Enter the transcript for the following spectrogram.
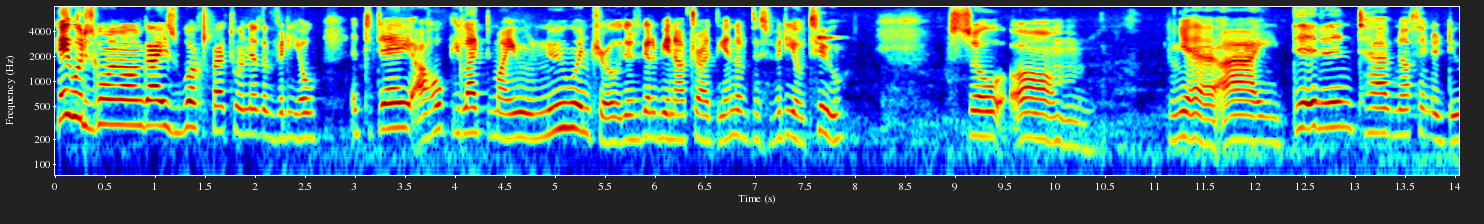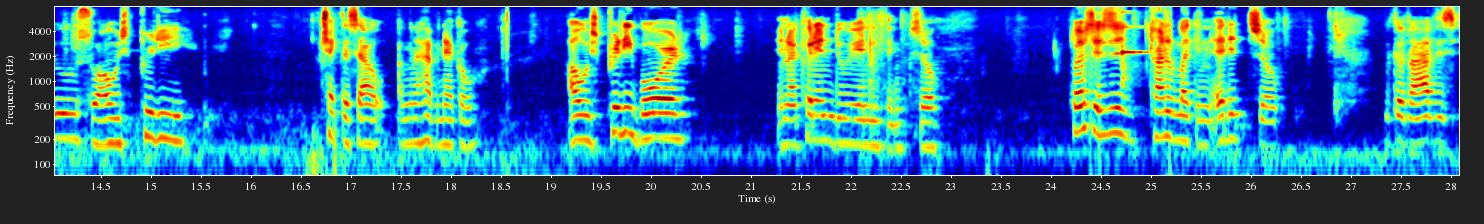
Hey, what is going on, guys? Welcome back to another video. And today, I hope you liked my new intro. There's gonna be an outro at the end of this video too. So, um, yeah, I didn't have nothing to do, so I was pretty. Check this out. I'm gonna have an echo. I was pretty bored, and I couldn't do anything. So, plus this is kind of like an edit, so because I have this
